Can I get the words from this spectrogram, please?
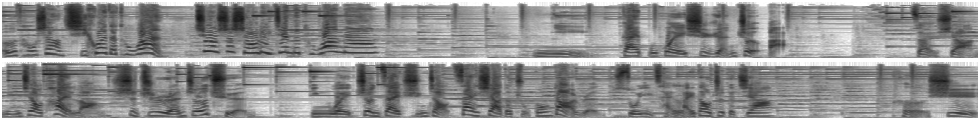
额头上奇怪的图案就是手里剑的图案呢。你该不会是忍者吧？在下名叫太郎，是只忍者犬。因为正在寻找在下的主公大人，所以才来到这个家。可是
